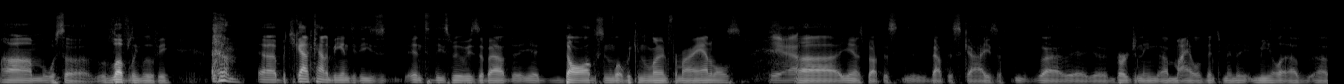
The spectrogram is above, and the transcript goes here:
um, was a lovely movie. uh, but you got to kind of be into these into these movies about uh, you know, dogs and what we can learn from our animals. Yeah. Uh, you know, it's about this about this guy. He's a uh, uh, burgeoning a mile of intimate meal of uh,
